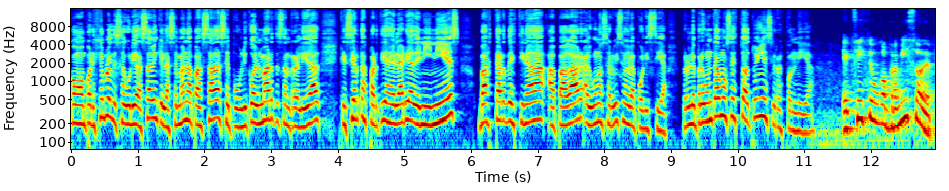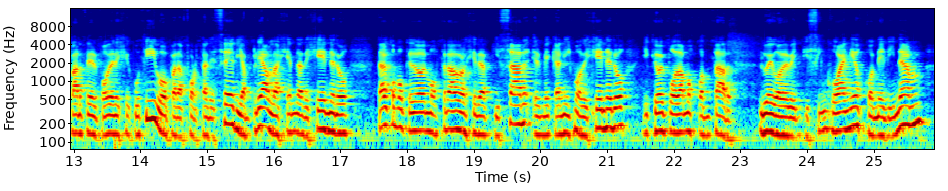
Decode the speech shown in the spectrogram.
como por ejemplo el de seguridad. Saben que la semana pasada se publicó el martes en realidad que ciertas partidas del área de niñez va a estar destinada a pagar algunos servicios de la policía. Pero le preguntamos esto a Túñez y respondía. Existe un compromiso de parte del Poder Ejecutivo para fortalecer y ampliar la agenda de género, tal como quedó demostrado al jerarquizar el mecanismo de género y que hoy podamos contar, luego de 25 años, con el INAM,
